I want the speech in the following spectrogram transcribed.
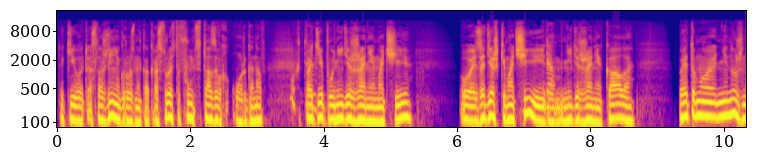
такие вот осложнения грозные, как расстройство функций тазовых органов по типу недержания мочи, ой, задержки мочи и да. там, недержания кала. Поэтому не нужно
